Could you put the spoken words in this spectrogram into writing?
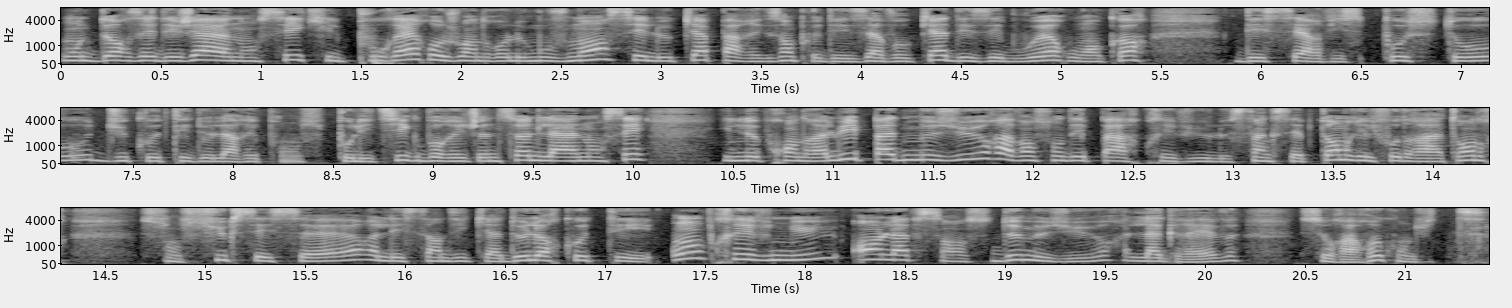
ont d'ores et déjà annoncé qu'ils pourraient rejoindre le mouvement. C'est le cas par exemple des avocats, des éboueurs ou encore des services postaux. Du côté de la réponse politique, Boris Johnson l'a annoncé, il ne prendra lui pas de mesures avant son départ prévu le 5 septembre. Il faudra attendre son successeur. Les syndicats de leur côté ont prévenu, en l'absence de mesures, la grève sera reconduite.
